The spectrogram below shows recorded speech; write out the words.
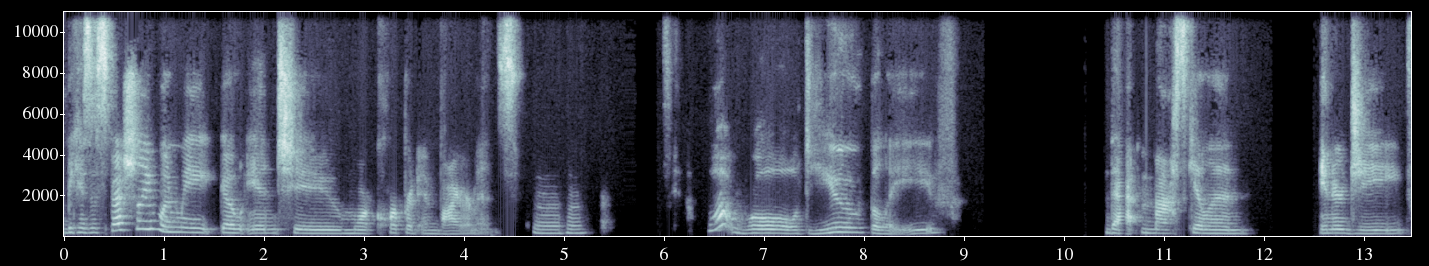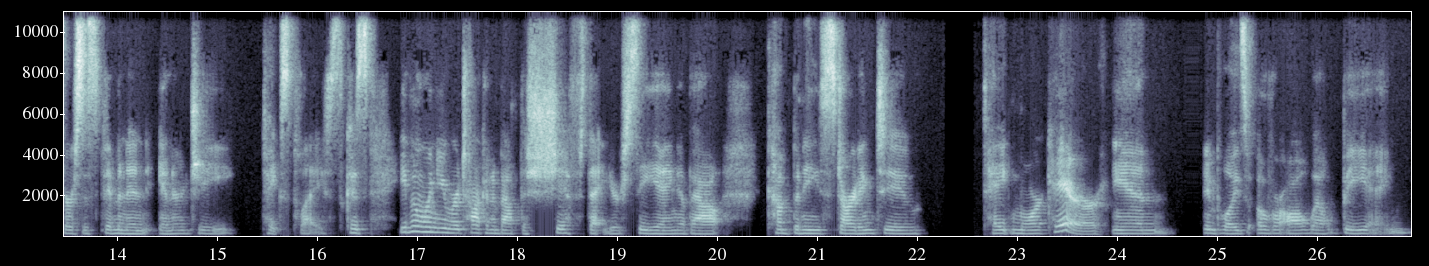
because especially when we go into more corporate environments, mm-hmm. what role do you believe that masculine energy versus feminine energy takes place? Because even when you were talking about the shift that you're seeing about companies starting to take more care in employees' overall well-being,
